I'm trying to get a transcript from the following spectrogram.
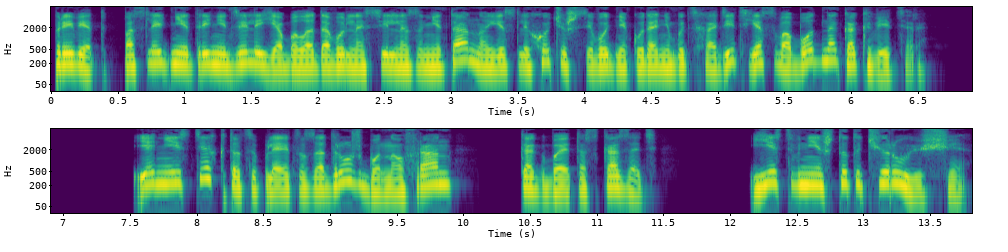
«Привет. Последние три недели я была довольно сильно занята, но если хочешь сегодня куда-нибудь сходить, я свободна, как ветер». Я не из тех, кто цепляется за дружбу, но Фран, как бы это сказать, есть в ней что-то чарующее.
